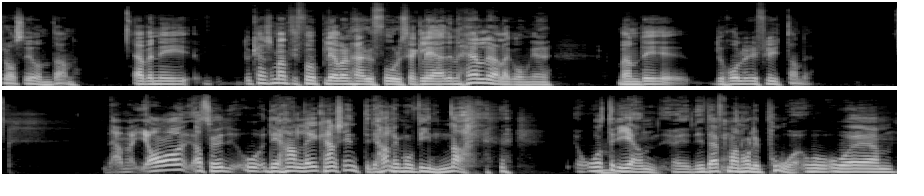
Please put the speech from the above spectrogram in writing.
dra sig undan. Även i, då kanske man inte får uppleva den här euforiska glädjen heller alla gånger, men det, du håller dig flytande. Ja, alltså, det handlar ju kanske inte det handlar om att vinna. Återigen, eh, det är därför man håller på. Och, och ehm,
